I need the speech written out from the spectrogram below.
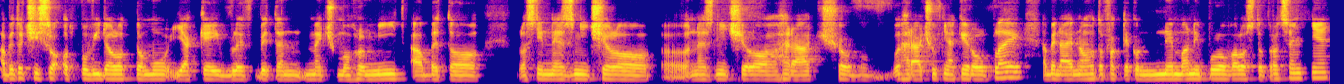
aby to číslo odpovídalo tomu, jaký vliv by ten meč mohl mít, aby to vlastně nezničilo, uh, nezničilo hráčov, hráčův nějaký roleplay, aby najednou ho to fakt jako nemanipulovalo stoprocentně,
